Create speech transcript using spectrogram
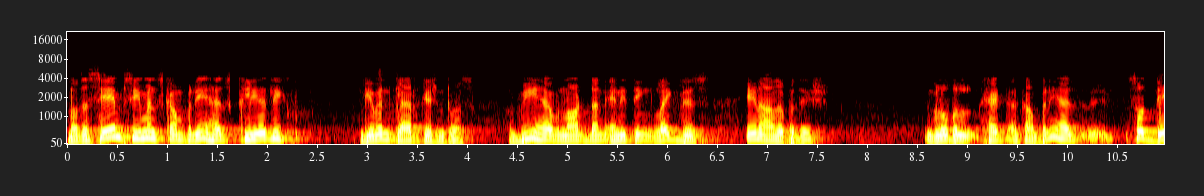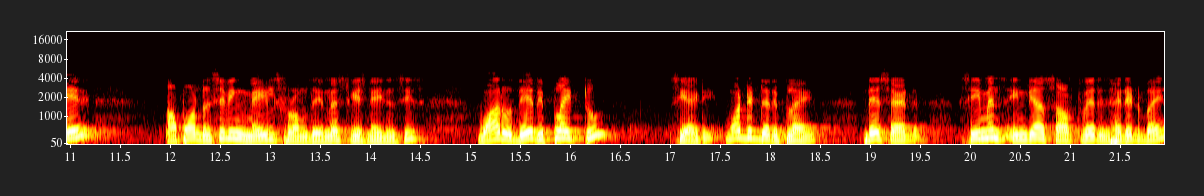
Now the same Siemens company has clearly given clarification to us. We have not done anything like this in Andhra Pradesh global head company has so they upon receiving mails from the investigation agencies varu they replied to cid what did they reply? They said siemens india software is headed by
